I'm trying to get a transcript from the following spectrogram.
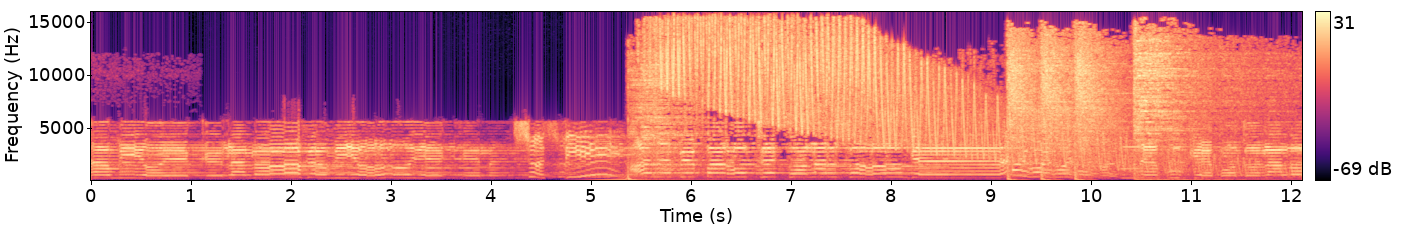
আমিও একলা লোক আমিও একলা। সত্যি? আর ব্যাপার হচ্ছে কলার সঙ্গে। বুকে বদলালো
